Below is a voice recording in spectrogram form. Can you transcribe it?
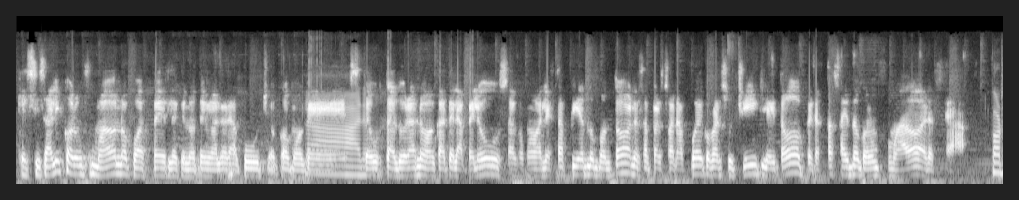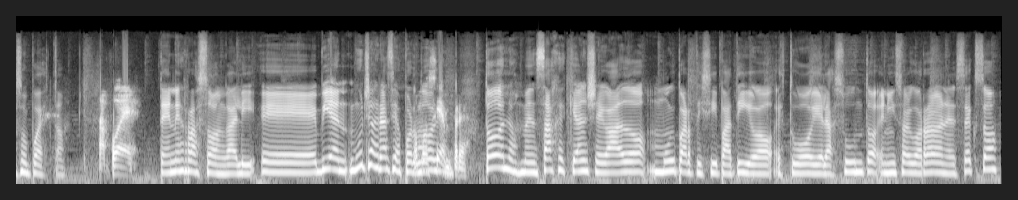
que si salís con un fumador no podés pedirle que no tenga olor a pucho, como que Claro. si te gusta el durazno, bancate la pelusa, como le estás pidiendo un montón, esa persona puede comer su chicle y todo, pero estás saliendo con un fumador, o sea, Por supuesto. fue. Tenés razón, Gali. Eh, bien, muchas gracias por Como todos, siempre. todos los mensajes que han llegado. Muy participativo estuvo hoy el asunto en Hizo algo raro en el sexo.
